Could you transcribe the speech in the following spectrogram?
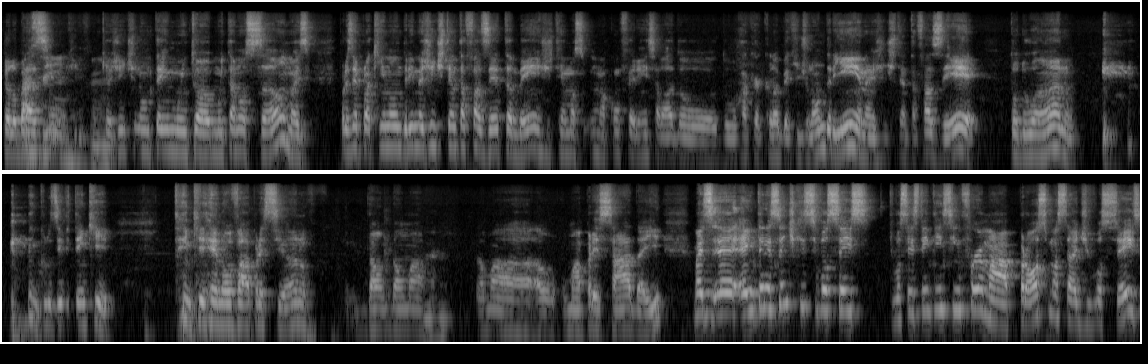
pelo ah, Brasil, que, que, a gente não tem muito, muita noção, mas, por exemplo, aqui em Londrina a gente tenta fazer também, a gente tem uma, uma conferência lá do, do Hacker Club aqui de Londrina, a gente tenta fazer todo ano, inclusive tem que tem que renovar para esse ano, dar, dar uma, uhum. dar uma, uma apressada aí. Mas é, é, interessante que se vocês, que vocês tentem se informar próximo à cidade de vocês,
